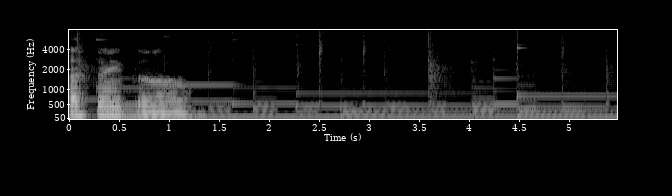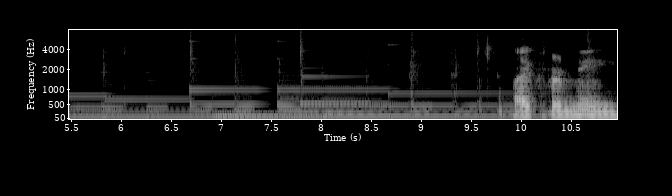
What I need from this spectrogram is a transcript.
I think um, like for me,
